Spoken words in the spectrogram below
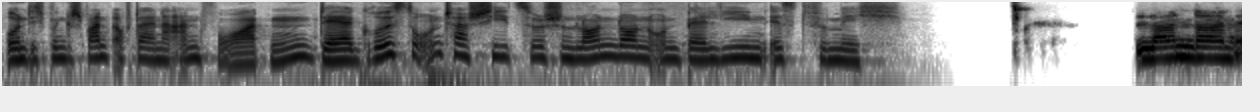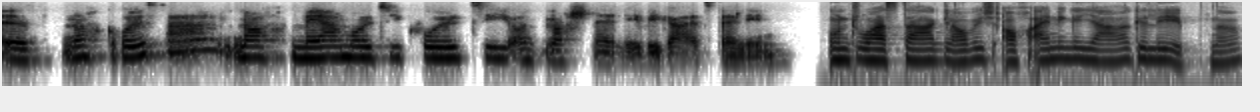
und ich bin gespannt auf deine Antworten. Der größte Unterschied zwischen London und Berlin ist für mich. London ist noch größer, noch mehr Multikulti und noch schnelllebiger als Berlin. Und du hast da, glaube ich, auch einige Jahre gelebt, ne?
